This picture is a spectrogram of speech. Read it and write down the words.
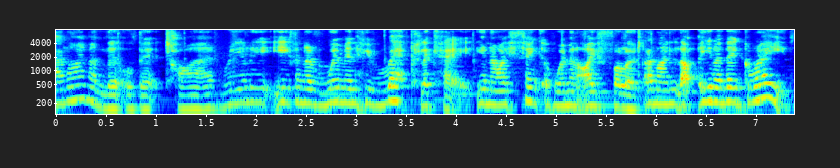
and I'm a little bit tired, really, even of women who replicate. You know, I think of women I've followed and I love, you know, they're great,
